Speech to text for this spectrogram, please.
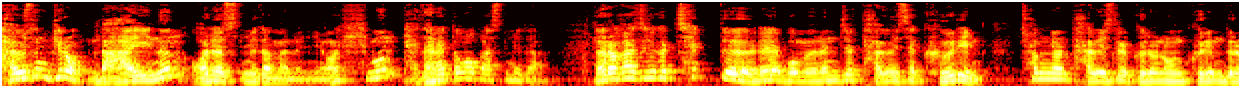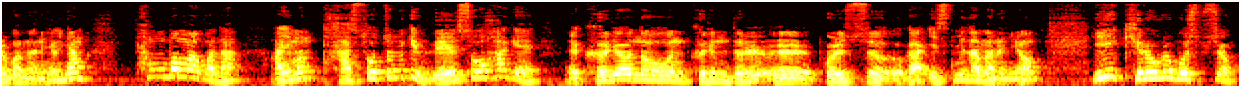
다윗은 비록 나이는 어렸습니다만은요, 힘은 대단했던 것 같습니다. 여러 가지 그 책들에 보면은 이제 다윗의 그림, 청년 다윗을 그려놓은 그림들을 보면은 그냥 평범하거나 아니면 다소 좀 이렇게 왜소하게 그려놓은 그림들을 볼 수가 있습니다만은요. 이 기록을 보십시오.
